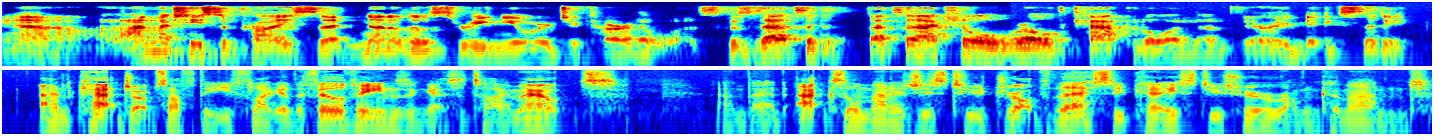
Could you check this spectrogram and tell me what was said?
Yeah, I'm actually surprised that none of those three knew where Jakarta was because that's a that's an actual world capital and a very big city. And Kat drops off the flag of the Philippines and gets a timeout. And then Axel manages to drop their suitcase due to a wrong command.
